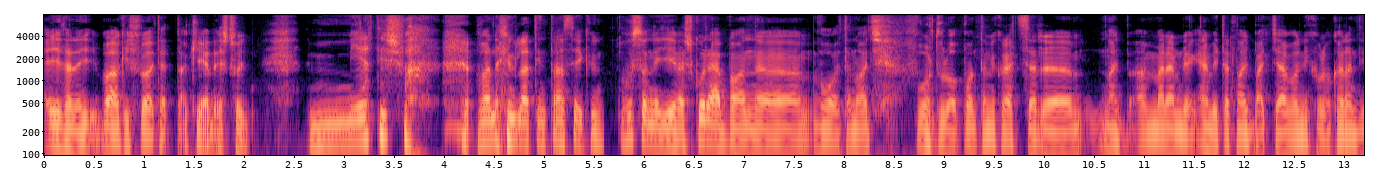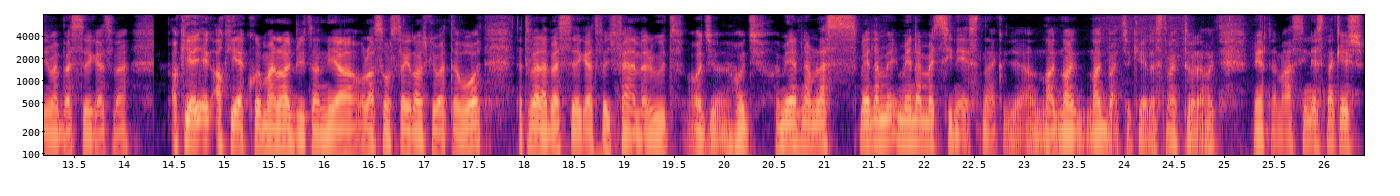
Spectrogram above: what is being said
Egyetlen valaki föltette a kérdést, hogy miért is van nekünk latin tanszékünk? 24 éves korában uh, volt a nagy fordulópont, amikor egyszer uh, nagy, már említett nagybátyjával, Nikoló Karandinivel beszélgetve, aki, aki ekkor már Nagy-Britannia Olaszország nagykövete volt, tehát vele beszélgetve, hogy felmerült, hogy, hogy, hogy miért nem lesz, miért nem, miért nem megy színésznek, ugye a nagy, nagy, nagybátyja kérdezte meg tőle, hogy miért nem áll színésznek, és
